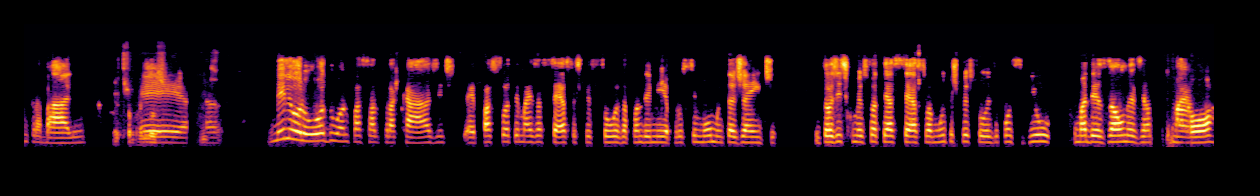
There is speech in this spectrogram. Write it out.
um trabalho. É, melhorou do ano passado para cá, a gente é, passou a ter mais acesso às pessoas, a pandemia aproximou muita gente, então a gente começou a ter acesso a muitas pessoas e conseguiu uma adesão no evento maior.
